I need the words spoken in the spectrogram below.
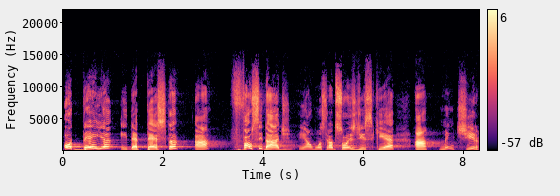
odeia e detesta a falsidade. Em algumas traduções diz que é a mentira.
